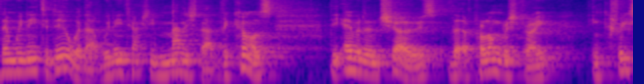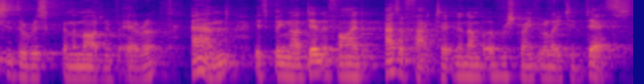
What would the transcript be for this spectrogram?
then we need to deal with that. We need to actually manage that because the evidence shows that a prolonged restraint increases the risk and the margin for error, and it's been identified as a factor in a number of restraint related deaths.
